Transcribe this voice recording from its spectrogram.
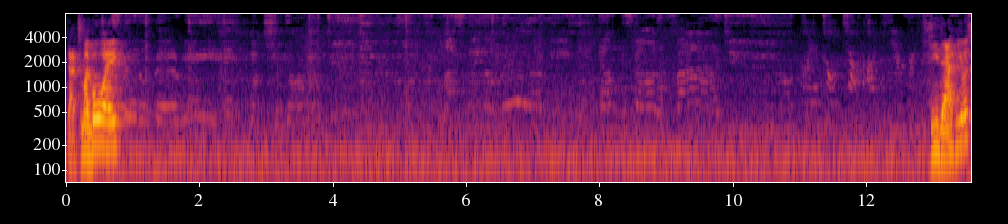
That's my boy. See that, viewers?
